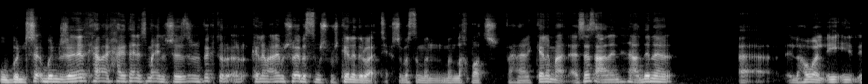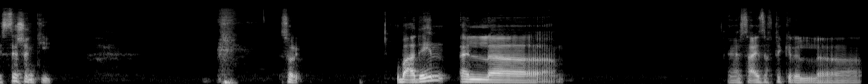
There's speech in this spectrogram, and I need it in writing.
وبن generate حاجة ثانية اسمها initialization vector اتكلم عليها من شوية بس مش مشكلة دلوقتي عشان بس ما نلخبطش. فاحنا هنتكلم على الأساس على إن إحنا عندنا آه، اللي هو الايه ال session key sorry وبعدين ال أنا بس عايز أفتكر ال-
